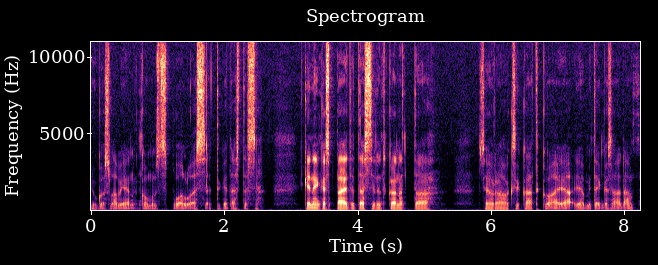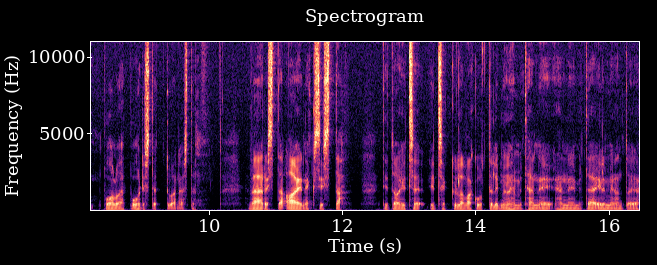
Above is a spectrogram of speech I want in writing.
Jugoslavian kommunistisessa puolueessa, että ketäs tässä, kenenkäs päitä tässä nyt kannattaa seuraavaksi katkoa ja, ja miten saadaan puolue puhdistettua näistä vääristä aineksista. Tito itse, itse kyllä vakuutteli myöhemmin, että hän ei, hän ei mitään ilmiantoja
